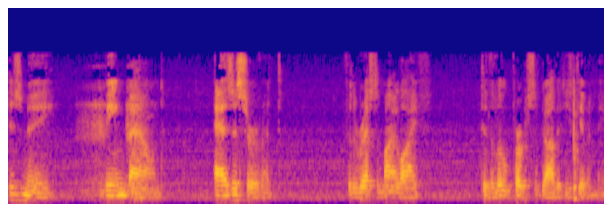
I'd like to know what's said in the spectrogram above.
is me being bound as a servant for the rest of my life to the little purpose of God that He's given me.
